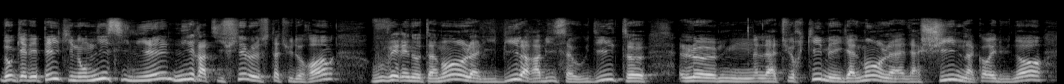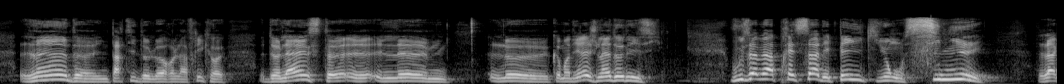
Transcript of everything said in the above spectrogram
Donc il y a des pays qui n'ont ni signé ni ratifié le statut de Rome. Vous verrez notamment la Libye, l'Arabie saoudite, le, la Turquie, mais également la, Chine, la Corée du Nord, l'Inde, une partie de l'Afrique de l'Est, euh, le, le comment dirais-je, l'Indonésie. Vous avez après ça des pays qui ont signé la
